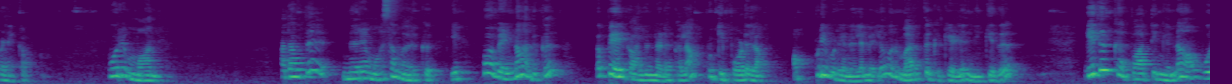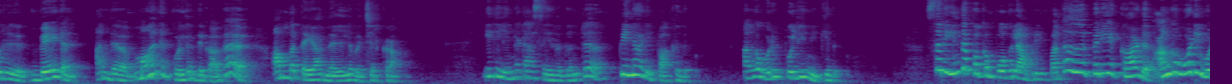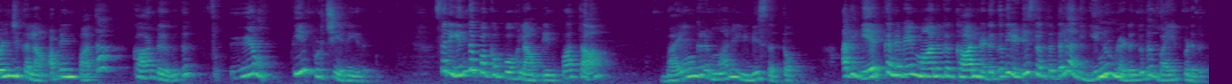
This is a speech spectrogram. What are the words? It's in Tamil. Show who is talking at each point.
Speaker 1: வணக்கம். ஒரு மான் அதாவது நிறைய மாசமா இருக்கு. எப்போ வேணா அதுக்கு பேர்காலம் நடக்கலாம் குட்டி போடலாம். அப்படி ஒரு நிலைமையில ஒரு மரத்துக்கு கீழே நிக்குது. எதிர்க்க பார்த்தீங்கன்னா ஒரு வேடன் அந்த மானை கொல்றதுக்காக அம்பத்தையார் நிலையில வச்சிருக்கிறான். இது என்னடா செய்யறதுன்ட்டு பின்னாடி பார்க்குது அங்க ஒரு புலி நிக்குது. சரி இந்த பக்கம் போகலாம் அப்படின்னு பார்த்தா அது ஒரு பெரிய காடு. அங்கே ஓடி ஒளிஞ்சுக்கலாம் அப்படின்னு பார்த்தா காடு வந்து ஃபுல்லும் தீ பிடிச்சி எரியுது. சரி இந்த பக்கம் போகலாம் அப்படின்னு பார்த்தா பயங்கரமான இடி சத்தம். அது ஏற்கனவே மானுக்கு கால் நடுங்குது இடி சத்தத்தில் அது இன்னும் நடுங்குது பயப்படுது.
